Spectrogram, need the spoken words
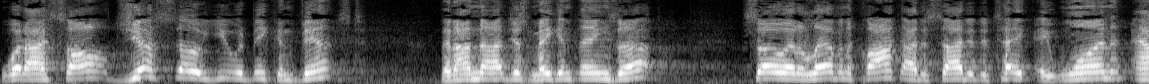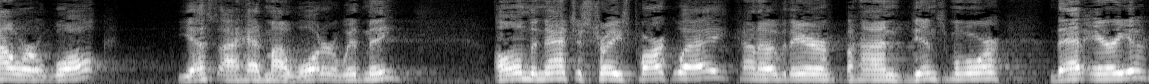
what I saw just so you would be convinced that I'm not just making things up. So at 11 o'clock, I decided to take a one hour walk. Yes, I had my water with me on the Natchez Trace Parkway, kind of over there behind Dinsmore, that area.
